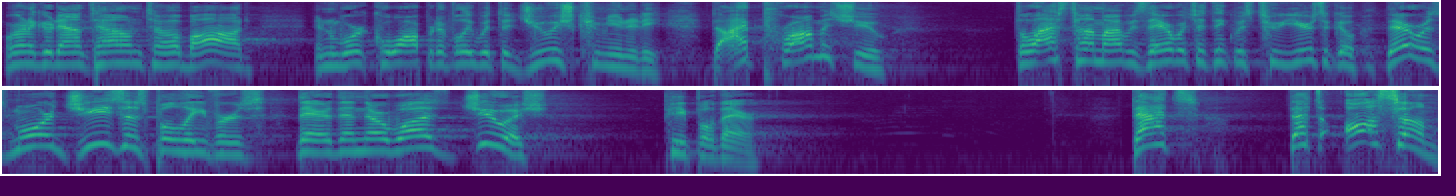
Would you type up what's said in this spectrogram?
We're going to go downtown to Chabad and work cooperatively with the Jewish community. I promise you, the last time I was there, which I think was two years ago, there was more Jesus believers there than there was Jewish people there. That's, that's awesome.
